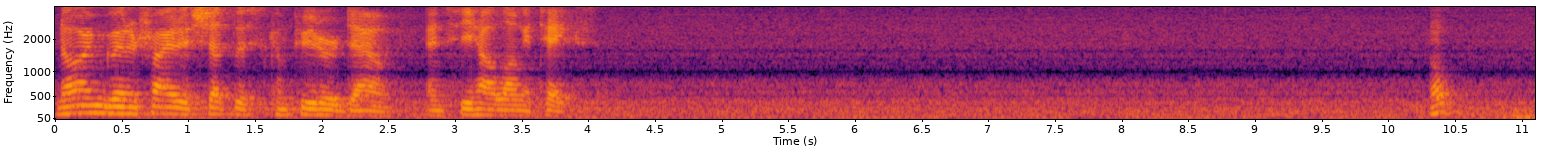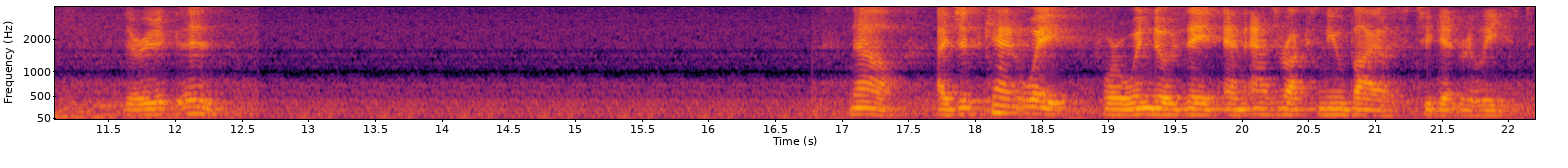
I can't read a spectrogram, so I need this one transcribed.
Now I'm going to try to shut this computer down and see how long it takes. Oh, there it is. Now, I just can't wait for Windows 8 and ASRock's new BIOS to get released.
